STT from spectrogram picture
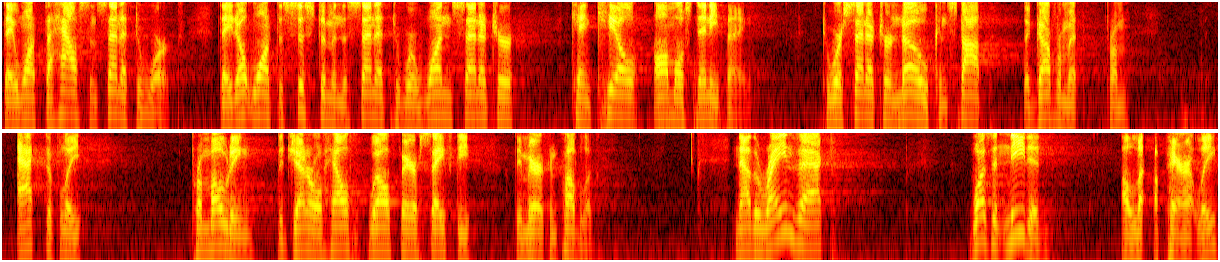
They want the House and Senate to work. They don't want the system in the Senate to where one senator can kill almost anything, to where Senator No can stop the government from actively promoting the general health, welfare, safety of the American public. Now, the REINS Act wasn't needed, apparently,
